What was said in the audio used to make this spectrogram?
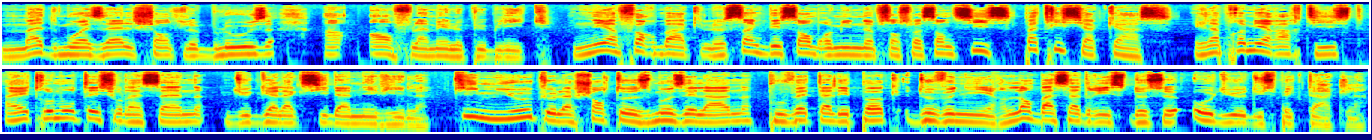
Mademoiselle chante le blues a enflammé le public. Née à Forbach le 5 décembre 1966, Patricia Cass est la première artiste à être montée sur la scène du Galaxy d'Amnéville. Qui mieux que la chanteuse mosellane pouvait à l'époque devenir l'ambassadrice de ce haut lieu du spectacle?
